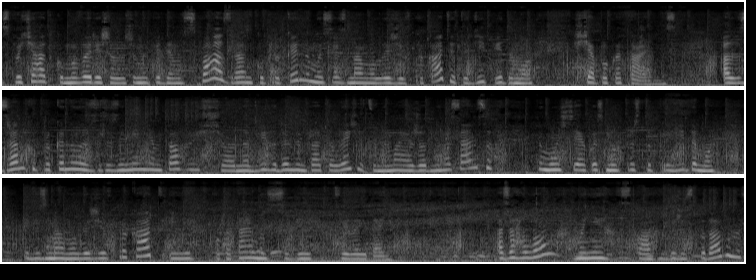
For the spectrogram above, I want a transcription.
спочатку ми вирішили, що ми підемо в спа, зранку прокинемось, візьмемо лижі в прокат і тоді підемо ще покатаємось. Але зранку прокинулися з розумінням того, що на дві години брати лижі це не має жодного сенсу, тому що якось ми просто приїдемо і візьмемо лижі в прокат і покатаємось собі цілий день. А загалом мені спа дуже сподобалось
